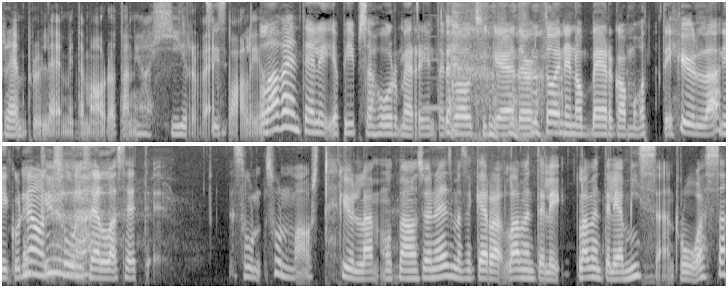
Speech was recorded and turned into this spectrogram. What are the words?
creme brûlée, mitä mä odotan ihan hirveän Siis paljon. Laventeli ja Pipsa Hurmerin the go together. Toinen on bergamotti. Kyllä. Niin kuin ne on Kyllä. sun sellaiset, sun, sun mausteet. Kyllä, mutta mä oon syönyt ensimmäisen kerran laventeli, laventelia missään ruuassa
